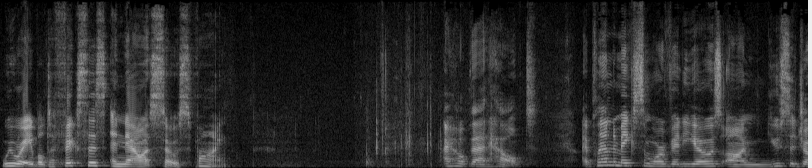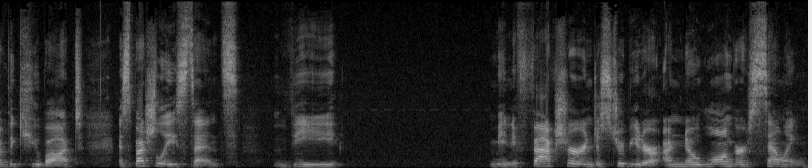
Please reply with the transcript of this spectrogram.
we were able to fix this and now it sews fine. I hope that helped. I plan to make some more videos on usage of the Q-Bot, especially since the manufacturer and distributor are no longer selling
